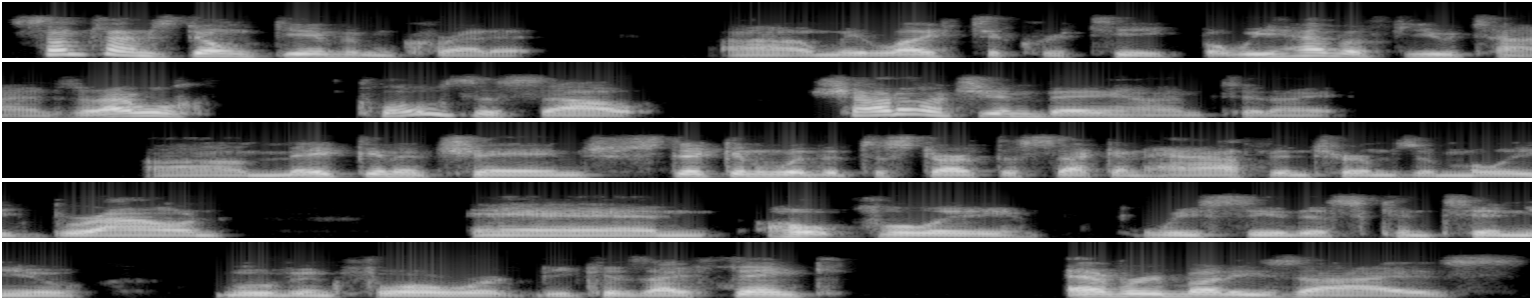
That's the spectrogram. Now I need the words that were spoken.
sometimes don't give him credit uh, and we like to critique, but we have a few times. And I will close this out. Shout out Jim Boeheim tonight, uh, making a change, sticking with it to start the second half in terms of Maliq Brown. And hopefully we see this continue moving forward because I think everybody's eyes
